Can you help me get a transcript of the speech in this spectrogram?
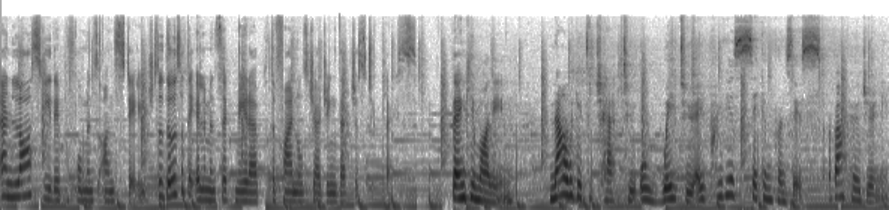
and lastly their performance on stage. So those are the elements that made up the finals judging that just took place. Thank you, Marlene. Now we get to chat to Olwetu, a previous second princess, about her journey.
